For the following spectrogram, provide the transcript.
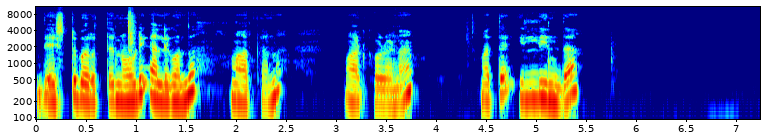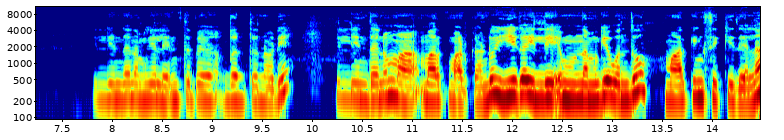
ಇದೆಷ್ಟು ಬರುತ್ತೆ ನೋಡಿ ಅಲ್ಲಿಗೊಂದು ಮಾರ್ಕನ್ನು ಮಾಡ್ಕೊಳ್ಳೋಣ. ಮತ್ತು ಇಲ್ಲಿಂದ ಇಲ್ಲಿಂದ ನಮಗೆ ಲೆಂತ್ ಬಂತು ನೋಡಿ. ಇಲ್ಲಿಂದನೂ ಮಾರ್ಕ್ ಮಾಡ್ಕೊಂಡು. ಈಗ ಇಲ್ಲಿ ನಮಗೆ ಒಂದು ಮಾರ್ಕಿಂಗ್ ಸಿಕ್ಕಿದೆಯಲ್ಲ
